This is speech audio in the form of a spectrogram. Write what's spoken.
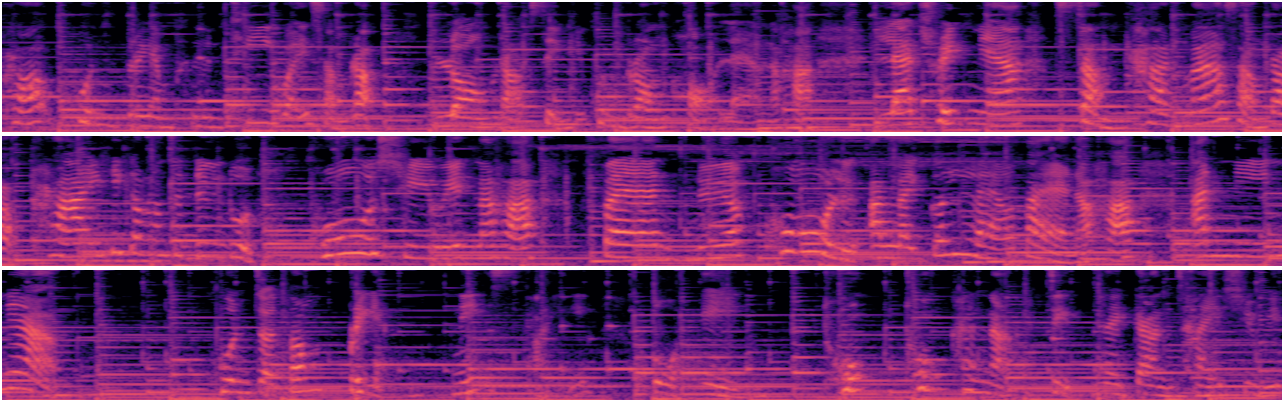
เพราะคุณเตรียมพื้นที่ไว้สำหรับรองรับสิ่งที่คุณร้องขอแล้วนะคะ และทริคเนี้ยสำคัญมากสำหรับใครที่กำลังจะดึงดูดคู่ชีวิตนะคะ แฟนเนื้อคู่หรืออะไรก็แล้วแต่นะคะ อันนี้เนี่ย คุณจะต้องเปลี่ยนนิสัย ตัวเอง ทุกทุกขณะจิตในการใช้ชีวิต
